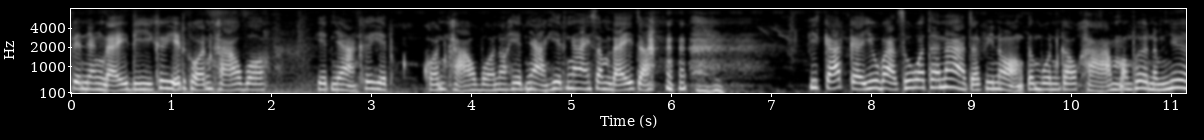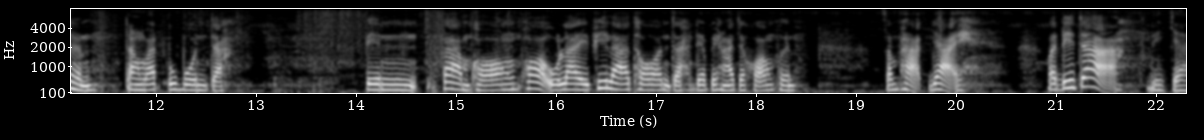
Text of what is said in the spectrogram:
เป็นอย่างไรดีคือเฮ็ดขอนขาวบอเฮ็ดยากคือเฮ็ดขอนขาวบอเนาะเฮ็ดยากเฮ็ดง่ายซำใดจ้ะพี่กัดกับอยู่บ้านสุวัฒนาจ้ะพี่น้องตำบลเกาขามอำเภอน้ำยืน จังหวัดอุบลจ้ะ เป็นฟาร์มของพ่ออุไรพี่ลาทรจ้ะเดี๋ยวไปหาเจ้าของเพิ่นสัมผัสใหญ่สวัสดีจ้าดีจ้า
